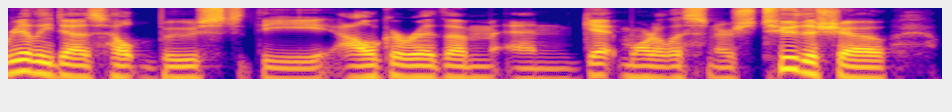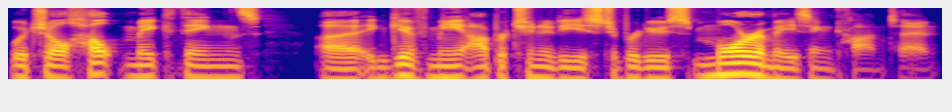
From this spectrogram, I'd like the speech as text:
really does help boost the algorithm and get more listeners to the show, which will help make things uh, and give me opportunities to produce more amazing content,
